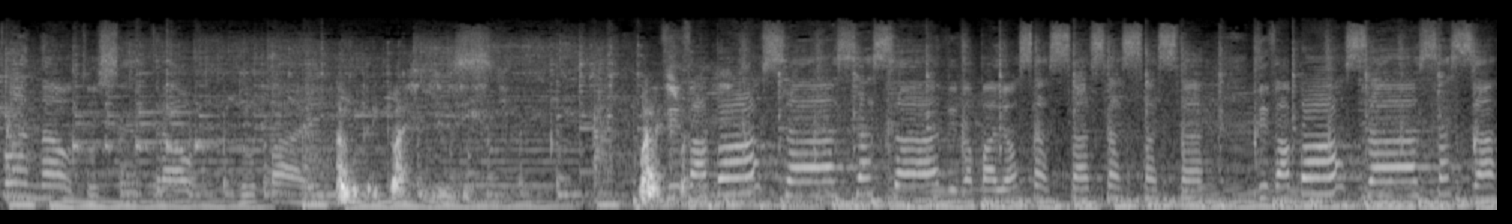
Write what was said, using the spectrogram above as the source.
Planalto Central do país. A luta de classes existe. Qual é a Viva sua? a bossa, sassá, viva a palhoça, sassá, sassá. Viva a bossa, sassá,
